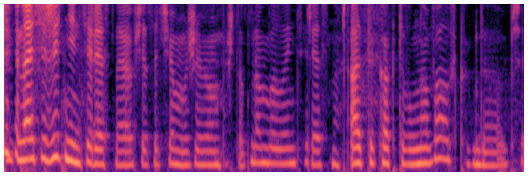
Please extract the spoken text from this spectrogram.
Иначе жить неинтересно вообще, зачем мы живем, чтобы нам было интересно. А ты как-то волновалась, когда вообще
